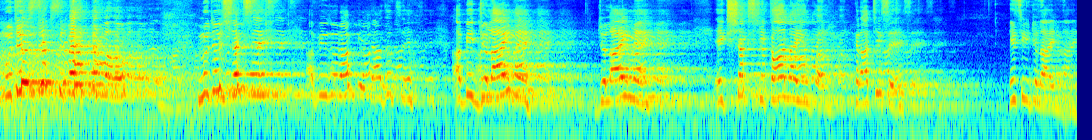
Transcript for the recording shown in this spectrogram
मुझे उस शख्स से बहत करवाओ मुझे उस शख्स से, अभी आपकी इजाज़त से, अभी जुलाई में जुलाई में एक शख्स की कॉल आई ऊपर, कराची से। इसी जुलाई में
